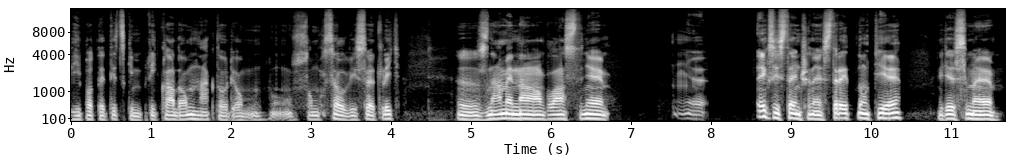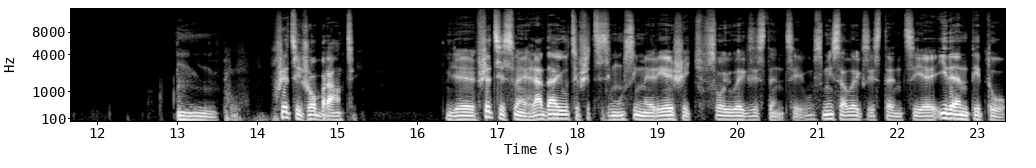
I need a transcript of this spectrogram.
hypotetickým príkladom, na ktorom som chcel vysvetliť, znamená vlastne existenčné stretnutie, kde sme hm, všetci žobráci kde všetci sme hľadajúci, všetci si musíme riešiť svoju existenciu, zmysel existencie, identitu. E,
